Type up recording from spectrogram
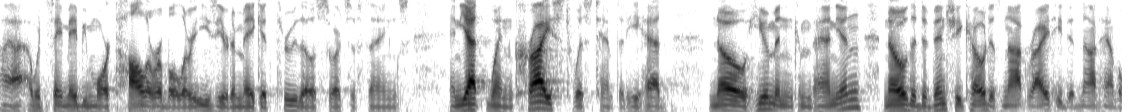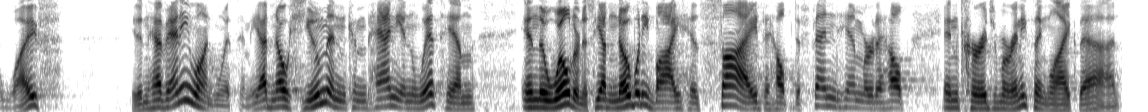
I would say, maybe more tolerable or easier to make it through those sorts of things. And yet, when Christ was tempted, he had no human companion. No, the Da Vinci Code is not right. He did not have a wife. He didn't have anyone with him. He had no human companion with him in the wilderness. He had nobody by his side to help defend him or to help encourage him or anything like that.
